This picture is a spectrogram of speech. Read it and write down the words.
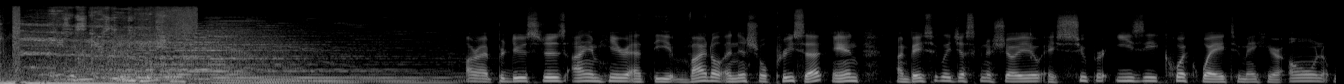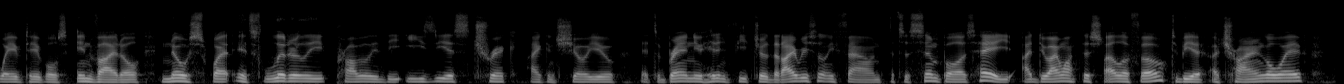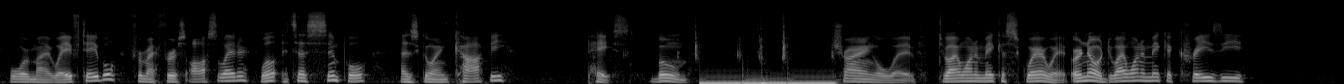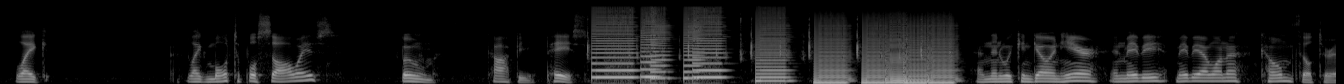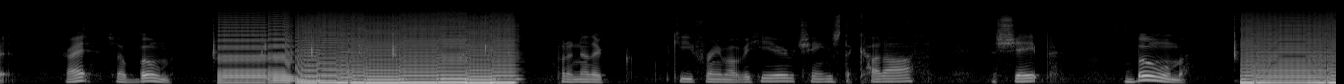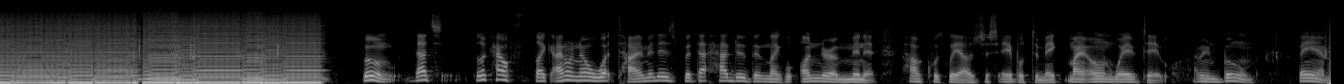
Alright producers, I am here at the Vital Initial preset and I'm basically just going to show you a super easy, quick way to make your own wavetables in Vital. No sweat. It's literally probably the easiest trick I can show you. It's a brand new hidden feature that I recently found. It's as simple as, hey, I, do I want this LFO to be a, a triangle wave for my wavetable, for my first oscillator? Well, it's as simple as going copy, paste, boom triangle wave? Do I want to make a square wave? Or no, do I want to make a crazy, like, like multiple saw waves? Boom, copy, paste. And then we can go in here and maybe, maybe I want to comb filter it, right? So boom. Put another keyframe over here, change the cutoff, the shape. Boom. Boom. That's, look how, like, I don't know what time it is, but that had to have been like under a minute how quickly I was just able to make my own wavetable. I mean, boom, bam.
